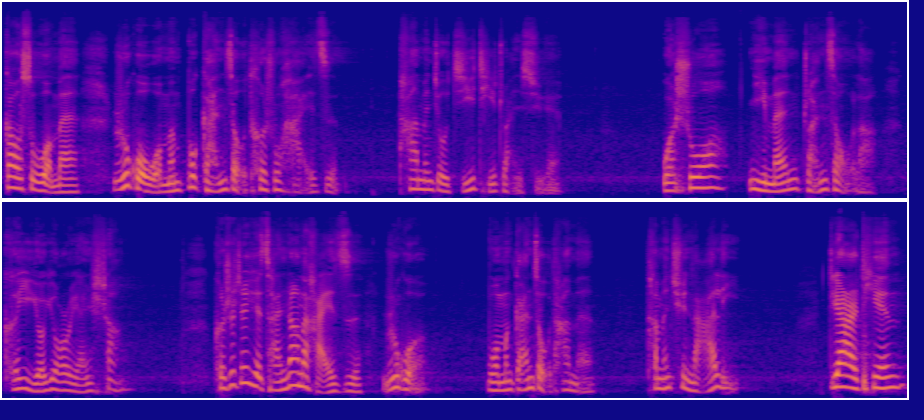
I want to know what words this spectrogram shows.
告诉我们，如果我们不赶走特殊孩子，他们就集体转学。我说：“你们转走了，可以由幼儿园上。可是这些残障的孩子，如果我们赶走他们，他们去哪里？”第二天，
